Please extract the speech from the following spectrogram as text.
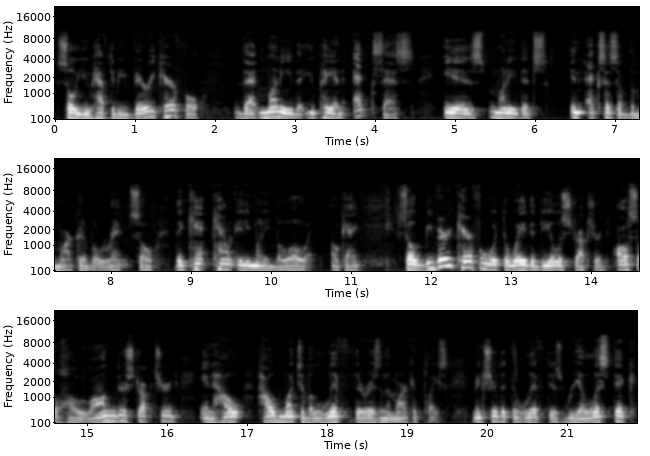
So you have to be very careful that money that you pay in excess is money that's in excess of the marketable rent. So they can't count any money below it. Okay. So be very careful with the way the deal is structured, also how long they're structured and how how much of a lift there is in the marketplace. Make sure that the lift is realistic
